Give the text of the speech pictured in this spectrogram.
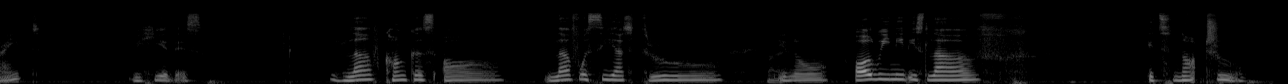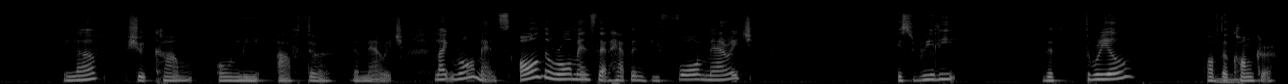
right? We hear this. Love conquers all. Love will see us through. You know, all we need is love. It's not true. Love should come only after the marriage. Like romance, all the romance that happened before marriage is really the thrill of the mm. conquer,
